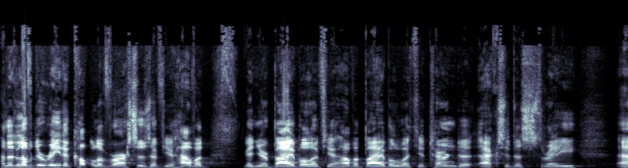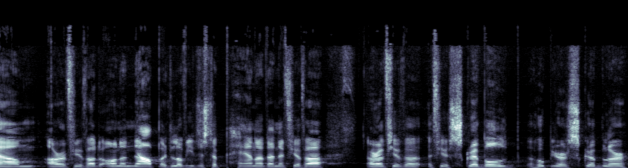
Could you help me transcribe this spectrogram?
And I'd love to read a couple of verses if you have it in your Bible. If you have a Bible with you, turn to Exodus 3. Um, or if you've had on a nap, I'd love you just to pen it. And if you've a, or if you've, a, if you've scribbled, I hope you're a scribbler,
